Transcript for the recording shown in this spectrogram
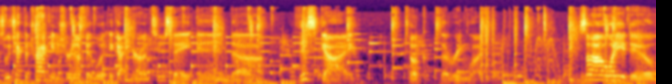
So we check the tracking, and sure enough, it it got here on Tuesday, and uh, this guy took the ring light. So what do you do?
